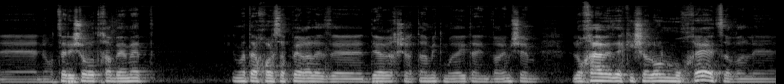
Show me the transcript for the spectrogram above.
אה, אני רוצה לשאול אותך באמת, אם אתה יכול לספר על איזה דרך שאתה מתמודד איתה עם דברים שהם, לא חייב איזה כישלון מוחץ, אבל אה,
